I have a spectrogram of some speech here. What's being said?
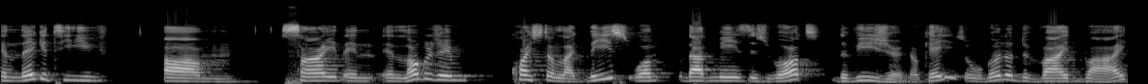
a negative um, sign in a logarithm question like this what that means is what? Division okay? So we're going to divide by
